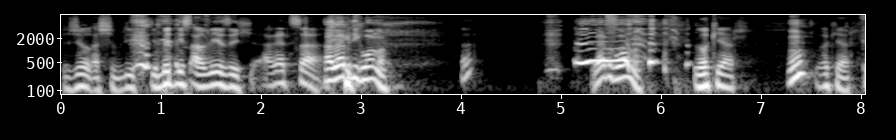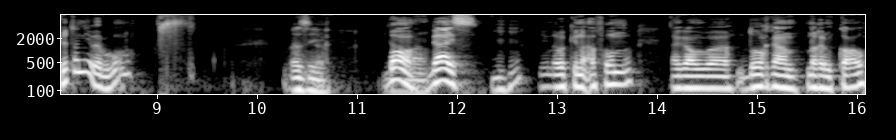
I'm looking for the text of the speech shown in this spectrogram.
Jules, alsjeblieft. Je bent niet aanwezig. Arrête ça. Ah, we hebben die gewonnen. We hebben gewonnen. Welk jaar? Hm? Welk jaar? Ik weet dat niet, we hebben gewonnen. Was Bon, man. guys. Mhm. Ik denk dat we kunnen afronden. Dan gaan we doorgaan naar een call.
